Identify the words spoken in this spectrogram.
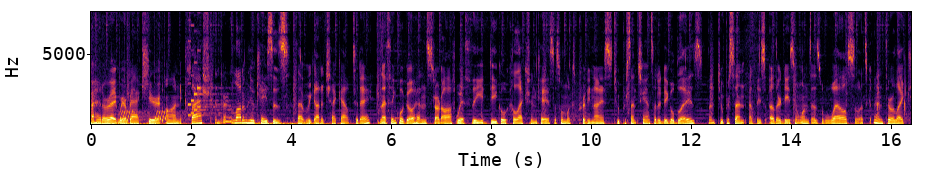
Alright, alright, we're back here on Clash, and there are a lot of new cases that we gotta check out today. And I think we'll go ahead and start off with the Deagle Collection case. This one looks pretty nice. 2% chance at a Deagle Blaze, and 2% at these other decent ones as well. So let's go ahead and throw like,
